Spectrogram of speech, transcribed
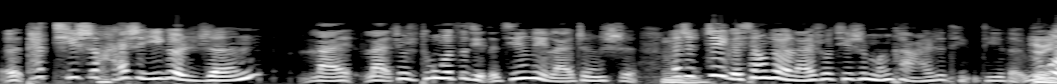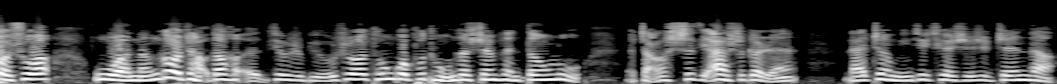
呃他其实还是一个人。来来，就是通过自己的经历来证实，但是这个相对来说，其实门槛还是挺低的。如果说我能够找到，呃，就是比如说通过不同的身份登录，呃找十几二十个人来证明这确实是真的，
